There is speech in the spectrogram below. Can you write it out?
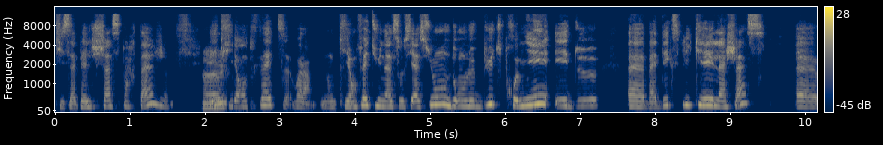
qui s'appelle Chasse Partage ah et qui en fait, voilà, donc qui est en fait une association dont le but premier est de bah, d'expliquer la chasse euh,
